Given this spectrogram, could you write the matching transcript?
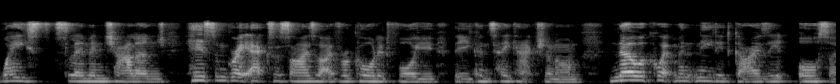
waist slimming challenge. Here's some great exercise that I've recorded for you that you can take action on. No equipment needed, guys. Also,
